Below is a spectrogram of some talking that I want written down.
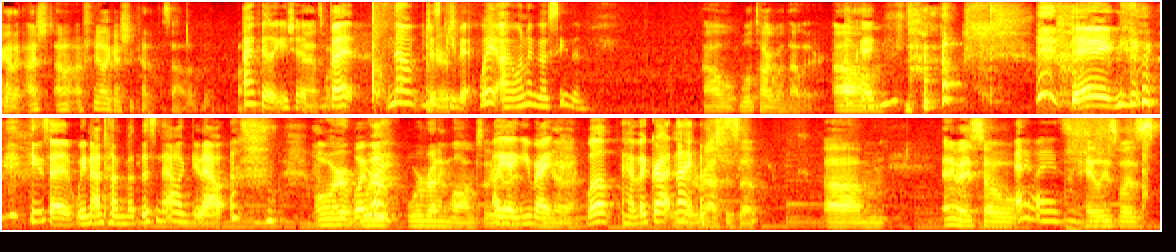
got it. I, sh- I don't. I feel like I should cut this out of the. I feel like you should, Yeah, but no, just cares? keep it. Wait, I want to go see them. I'll. We'll talk about that later. Okay. Um, Dang, he said, "We're not talking about this now. Get out." well, we're Boy, we're, bye. we're running long, so we oh yeah, gotta- you're we right. gotta- well, have a great night. wrap this up. Um. Anyways, so Anyways, Haley's was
